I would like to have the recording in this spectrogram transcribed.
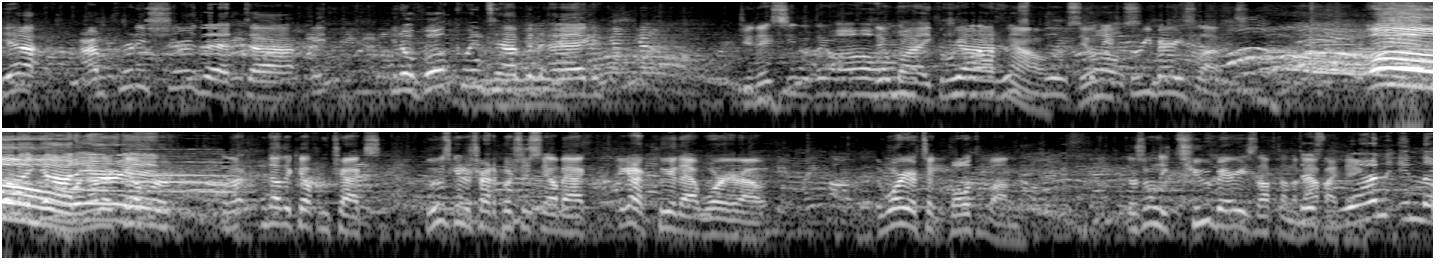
yeah. I'm pretty sure that uh, it, you know both queens have an egg. Do they see that they, Oh they only my have three God, left now? They only have three berries left. Oh, my God, another kill Aaron. from another kill from Chucks. Blue's gonna try to push the snail back. They gotta clear that warrior out. The warrior took both of them. There's only two berries left on the There's map, I think. one in the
